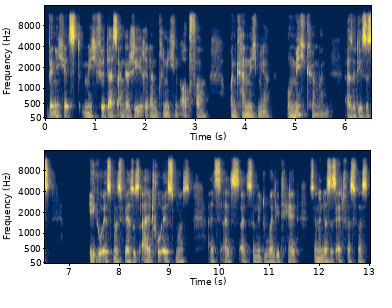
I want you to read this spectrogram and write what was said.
wenn ich jetzt mich für das engagiere, dann bringe ich ein Opfer und kann nicht mehr um mich kümmern. Also dieses Egoismus versus Altruismus als, als, als so eine Dualität, sondern das ist etwas, was,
